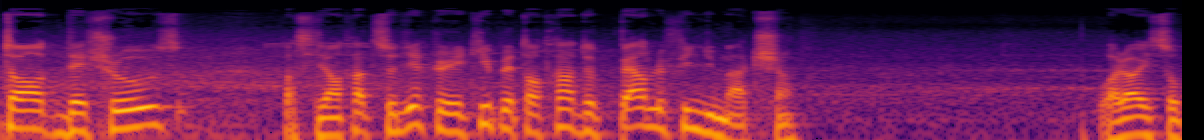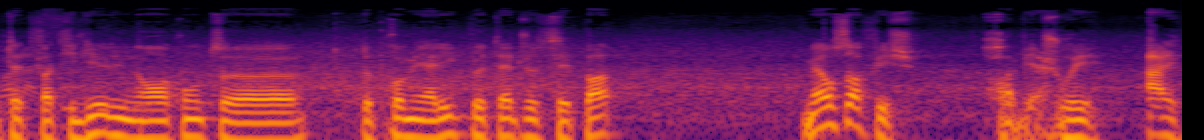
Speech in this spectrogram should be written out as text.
tente des choses parce qu'il est en train de se dire que l'équipe est en train de perdre le fil du match. Ou alors ils sont peut-être fatigués d'une rencontre euh, de première ligue, peut-être, je ne sais pas. Mais on s'en fiche. Oh, bien joué. Allez,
